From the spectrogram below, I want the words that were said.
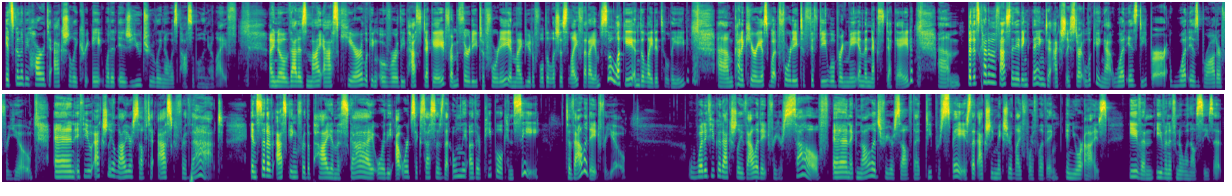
it's going to be hard to actually create what it is you truly know is possible in your life. I know that is my ask here, looking over the past decade from 30 to 40 in my beautiful, delicious life that I am so lucky and delighted to lead. I'm kind of curious what 40 to 50 will bring me in the next decade. Um, but it's kind of a fascinating thing to actually start looking at what is deeper, what is broader for you. And if you actually allow yourself to ask for that, instead of asking for the pie in the sky or the outward successes that only other people can see to validate for you. What if you could actually validate for yourself and acknowledge for yourself that deeper space that actually makes your life worth living in your eyes, even even if no one else sees it?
